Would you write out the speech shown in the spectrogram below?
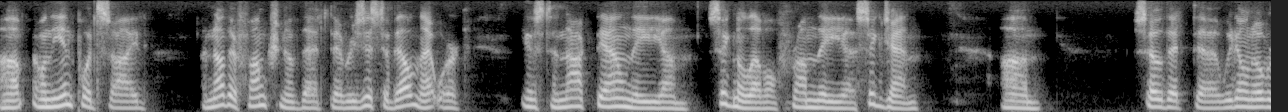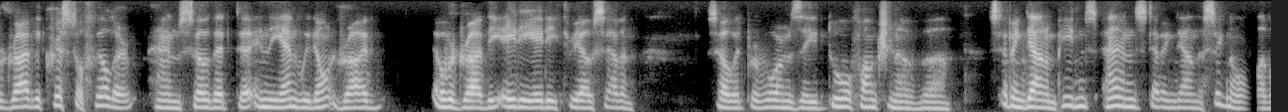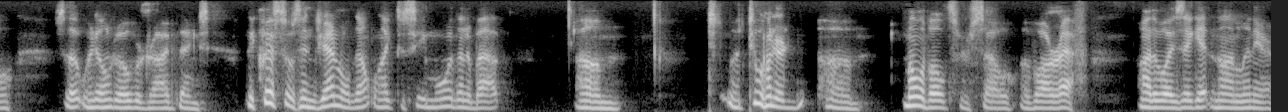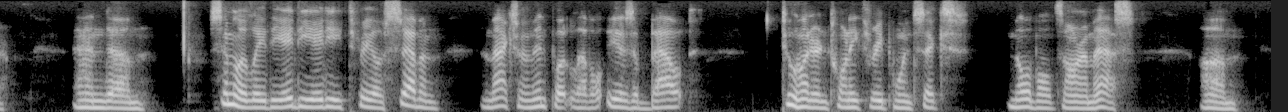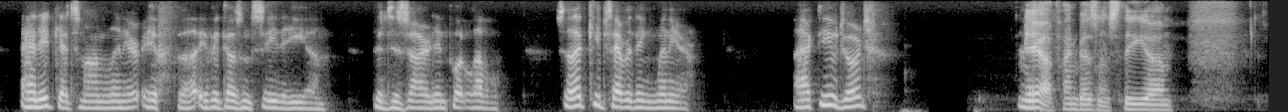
Uh, on the input side, another function of that uh, resistive L network is to knock down the um, signal level from the uh, SIGGEN um, so that uh, we don't overdrive the crystal filter and so that uh, in the end we don't drive overdrive the AD8307. So it performs the dual function of stepping down impedance and stepping down the signal level so that we don't overdrive things. The crystals in general don't like to see more than about um, 200 um, millivolts or so of RF. Otherwise, they get nonlinear. And um, similarly, the AD8307, the maximum input level is about 223.6 millivolts RMS. Um, and it gets nonlinear if uh, if it doesn't see the um, the desired input level. So that keeps everything linear. Back to you, George. Yeah, fine business. The um,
